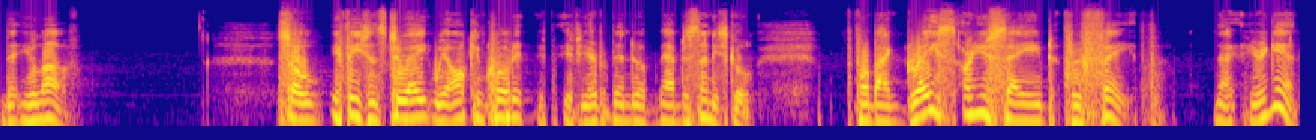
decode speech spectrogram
that you love. So Ephesians 2 8, we all can quote it if, if you've ever been to a Baptist Sunday school. For by grace are you saved through faith. Now, here again,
